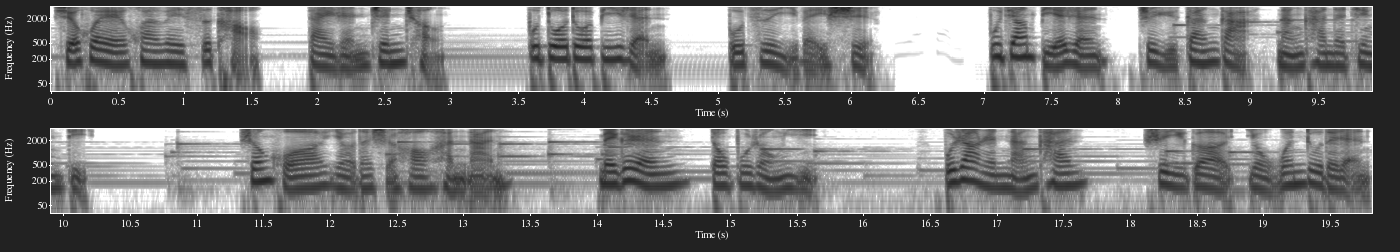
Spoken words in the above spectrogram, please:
学会换位思考，待人真诚，不咄咄逼人，不自以为是，不将别人置于尴尬难堪的境地。生活有的时候很难。每个人都不容易，不让人难堪，是一个有温度的人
